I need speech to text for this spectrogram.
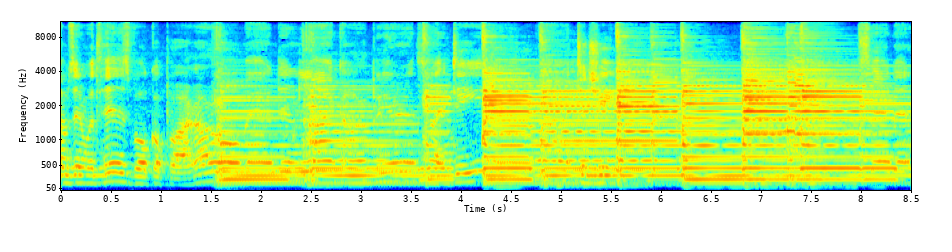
Comes in with his vocal part. Our old man didn't like our appearance. Right, D to G. Said that,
